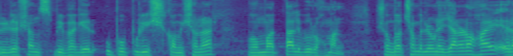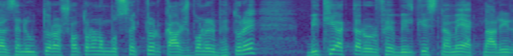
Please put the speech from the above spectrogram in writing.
রিলেশনস বিভাগের উপ পুলিশ কমিশনার মোহাম্মদ তালিবুর রহমান। সংবাদ সম্মেলনে জানানো হয়, রাজধানীর উত্তরা সতেরো নম্বর সেক্টর কাশবনের ভেতরে বিথি আক্তার ওরফে বিলকিস নামে এক নারীর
